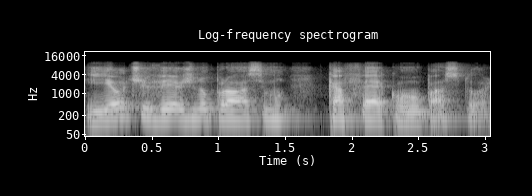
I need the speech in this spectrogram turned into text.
E eu te vejo no próximo Café com o Pastor.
